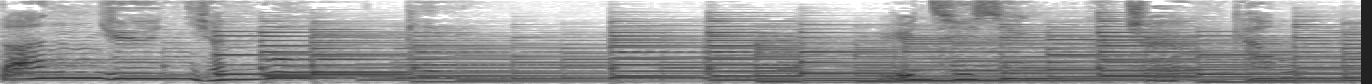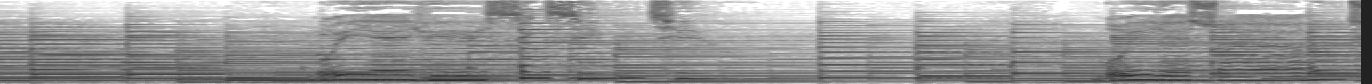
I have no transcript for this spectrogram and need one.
但愿人愿自性长久，每夜如星闪照，每夜常在。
